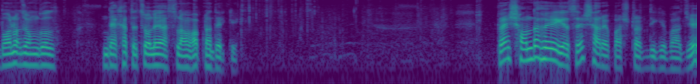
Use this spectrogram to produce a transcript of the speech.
বন জঙ্গল দেখাতে চলে আসলাম আপনাদেরকে। প্রায় সন্ধ্যা হয়ে গেছে, সাড়ে পাঁচটার দিকে বাজে।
